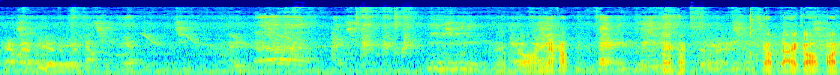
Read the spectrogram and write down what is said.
แขนแม่พี่อย่าดูไว้ เรียบร้อยนะครับ จับได้ก็ปลอด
